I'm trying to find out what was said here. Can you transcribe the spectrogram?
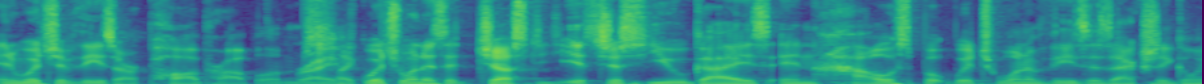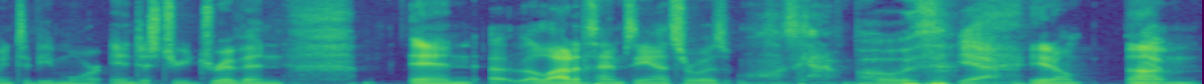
and which of these are paw problems, right? Like which one is it just it's just you guys in house, but which one of these is actually going to be more industry industry driven and a lot of the times the answer was well it's kind of both. Yeah. You know um, yep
